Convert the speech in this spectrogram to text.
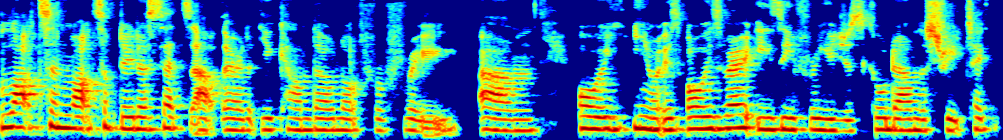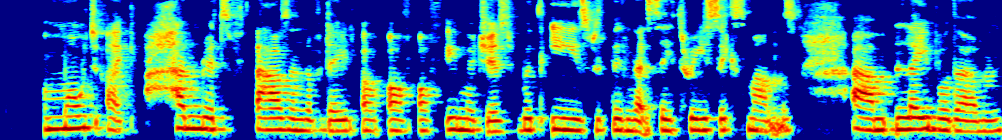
lots and lots of data sets out there that you can download for free. Um, or you know, it's always very easy for you just go down the street, take multi, like hundreds, thousands of data of, of, of, images with ease within let's say three six months, um, label them,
